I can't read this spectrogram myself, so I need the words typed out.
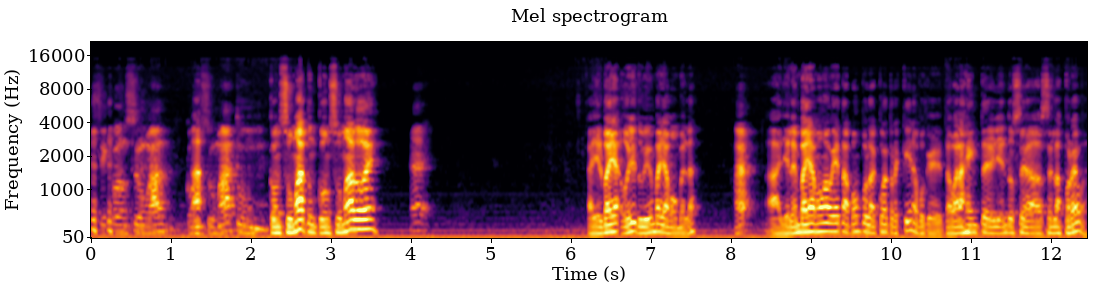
Así consuma, consumatum. consumatum, consumado es. Eh. Ayer vaya, oye, tú vives en Bayamón, ¿verdad? ¿Eh? Ayer en Bayamón había tapón por las cuatro esquinas porque estaba la gente yéndose a hacer las pruebas.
